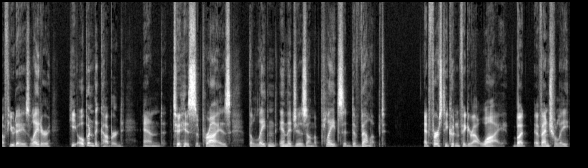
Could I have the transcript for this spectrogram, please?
a few days later, he opened the cupboard, and to his surprise, the latent images on the plates had developed. At first, he couldn't figure out why, but eventually,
